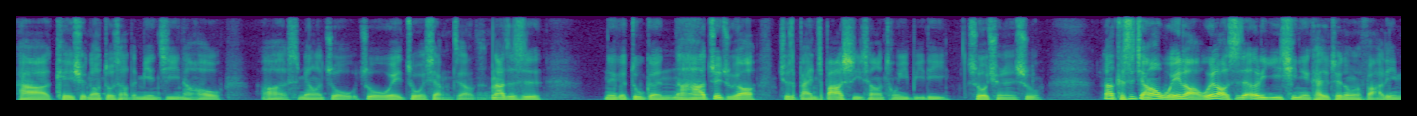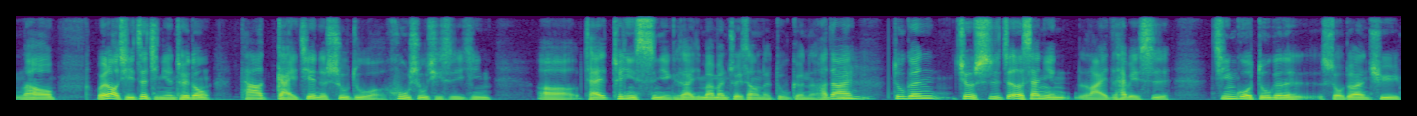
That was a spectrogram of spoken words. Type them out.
他可以选到多少的面积，然后啊、什么样的座座位坐向这样子。那这是那个都更，那它最主要就是百分之八十以上的同意比例所有权人数。那可是讲到韦老，韦老是在二零一七年开始推动的法令，然后韦老其实这几年推动它改建的速度哦，户数其实已经。呃，才推进四年，可是他已经慢慢追上了都更了。他大概都更就是这二三年来的台北市，经过都更的手段去，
